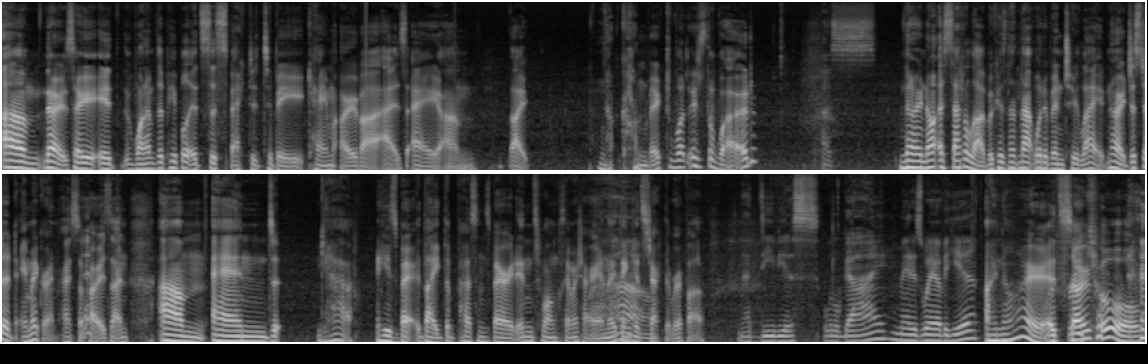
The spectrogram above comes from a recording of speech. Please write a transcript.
Um, no, so it one of the people it's suspected to be came over as a, um, like, not convict. What is the word? No, not a settler, because then that would have been too late. No, just an immigrant, I suppose. Then, um, and yeah, he's bur- like the person's buried in Toowong Cemetery, and they think it's Wow. Jack the Ripper. That devious little guy made his way over here. I know, it's so freak. cool.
